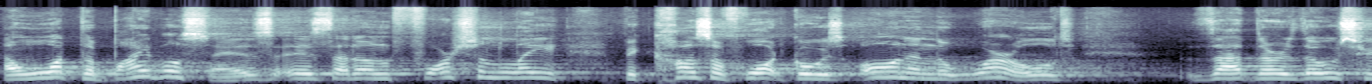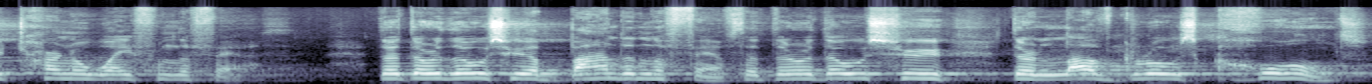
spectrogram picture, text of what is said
And what the Bible says is that unfortunately, because of what goes on in the world, that there are those who turn away from the faith, that there are those who abandon the faith, that there are those who their love grows cold.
